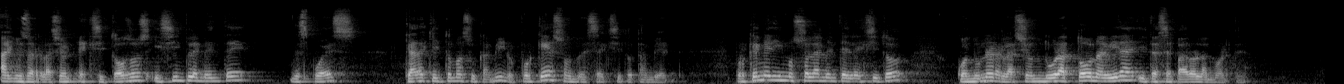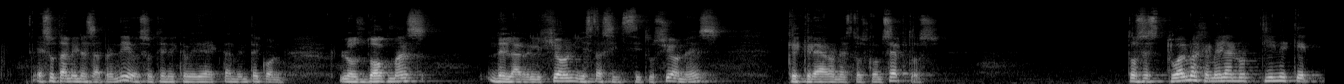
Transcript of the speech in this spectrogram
años de relación exitosos y simplemente después cada quien toma su camino. ¿Por qué eso no es éxito también? ¿Por qué medimos solamente el éxito cuando una relación dura toda una vida y te separó la muerte? Eso también es aprendido, eso tiene que ver directamente con los dogmas de la religión y estas instituciones que crearon estos conceptos. Entonces, tu alma gemela no tiene que,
